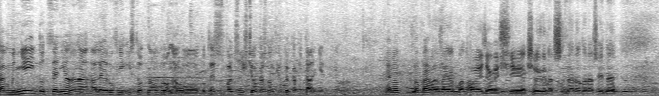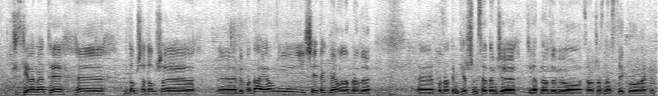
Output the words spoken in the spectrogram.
ta mniej doceniana, ale równie istotna obrona, bo, bo też walczyliście o każdą piłkę kapitalnie. Nie no, naprawdę, tak jak Pan powiedział, jeśli jak się wygrywa 3-0, to raczej te wszystkie elementy e, dobrze, dobrze e, wypadają i, dzisiaj tak było naprawdę. E, poza tym pierwszym setem, gdzie, gdzie naprawdę było cały czas na styku, najpierw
